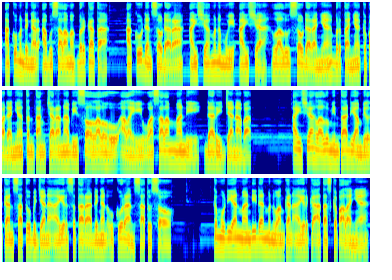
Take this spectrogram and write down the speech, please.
aku mendengar Abu Salamah berkata, Aku dan saudara, Aisyah menemui Aisyah, lalu saudaranya bertanya kepadanya tentang cara Nabi Shallallahu Alaihi Wasallam mandi dari janabat. Aisyah lalu minta diambilkan satu bejana air setara dengan ukuran satu so. Kemudian mandi dan menuangkan air ke atas kepalanya,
